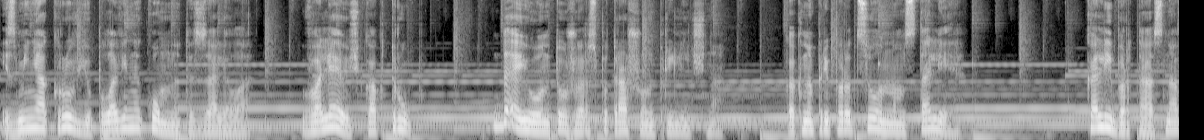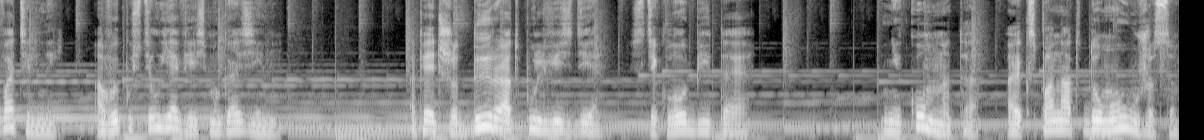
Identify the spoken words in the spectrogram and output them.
Из меня кровью половины комнаты залила. Валяюсь, как труп. Да и он тоже распотрошен прилично. Как на препарационном столе. Калибр-то основательный, а выпустил я весь магазин. Опять же, дыры от пуль везде, стекло битое. Не комната, а экспонат дома ужасов.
